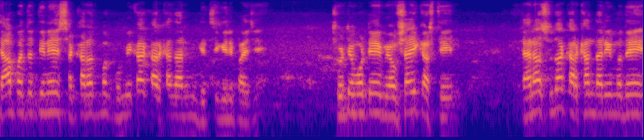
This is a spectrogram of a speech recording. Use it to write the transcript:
त्या पद्धतीने सकारात्मक भूमिका कारखानदारांनी घेतली गेली पाहिजे. छोटे मोठे व्यावसायिक असतील त्यांनासुद्धा कारखानदारीमध्ये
